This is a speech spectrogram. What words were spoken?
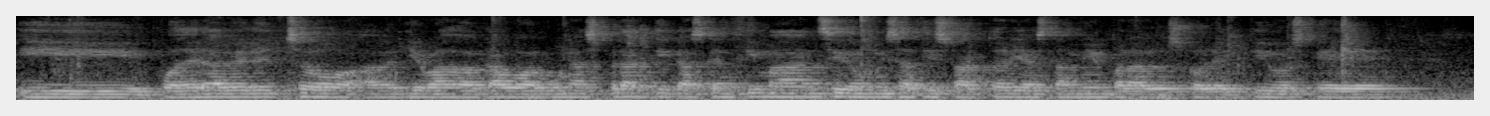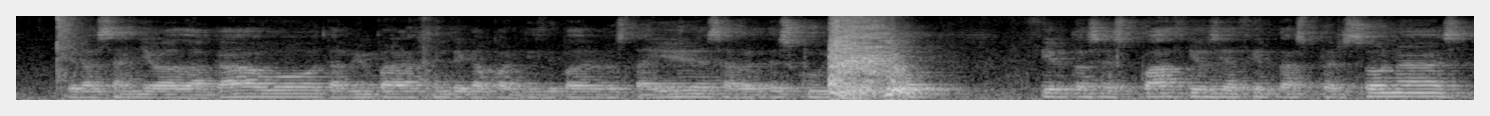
y poder haber hecho, haber llevado a cabo algunas prácticas que encima han sido muy satisfactorias también para los colectivos que, que las han llevado a cabo, también para la gente que ha participado en los talleres, haber descubierto ciertos espacios y a ciertas personas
